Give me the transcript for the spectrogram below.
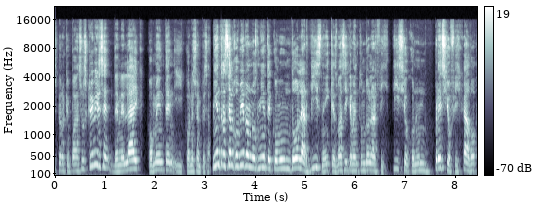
espero que puedan suscribirse, denle like, comenten y con eso empezamos. Mientras el gobierno nos miente con un dólar Disney, que es básicamente un dólar ficticio con un precio fijado,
